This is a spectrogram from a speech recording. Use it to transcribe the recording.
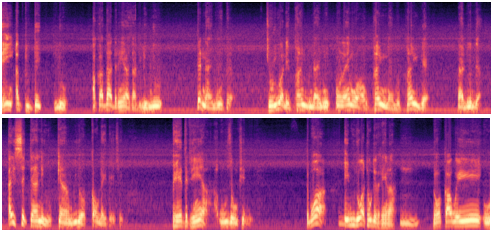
day up to date ဒီလိုအကာဒသတင်းရစာဒီလိုမျိုးတက်နိုင်မှုအတွက်ဂျူရီကနေဖမ်းယူနိုင်မှု online ဘောဟာကိုဖမ်းယူနိုင်မှုဖမ်းယူတဲ့ဒါလူတွေအဲ့စစ်တမ်းတွေကိုပြန်ပြီးတော့ကောက်လိုက်တဲ့အချိန် ဘယ်တရင်ကအဦးဆုံးဖြစ်နေလဲတဘောကအင်မီတို့ကထုတ်တဲ့တရင်လား อืม နော်ကာဝေးဟို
